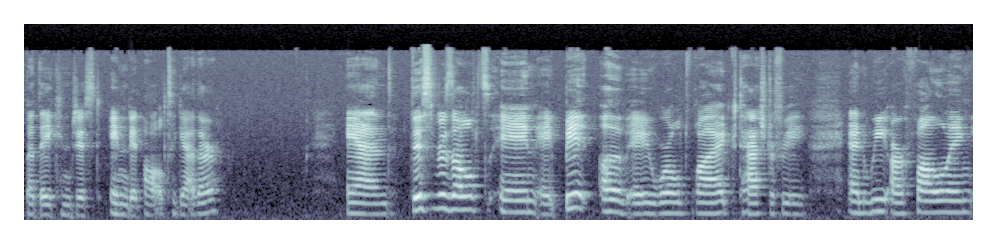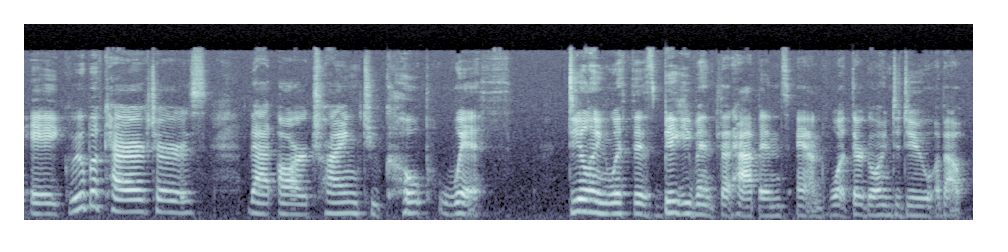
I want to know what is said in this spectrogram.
but they can just end it altogether and this results in a bit of a worldwide catastrophe. And we are following a group of characters that are trying to cope with dealing with this big event that happens and what they're going to do about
